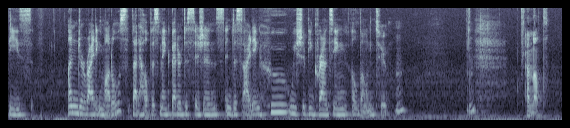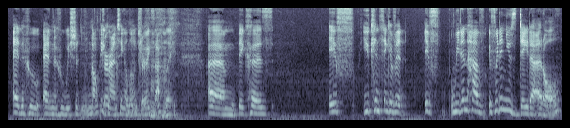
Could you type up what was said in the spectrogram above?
these underwriting models that help us make better decisions in deciding who we should be granting a loan to. Hmm? Hmm? And not. and who and who we should not be Sure. granting a loan to exactly. Um, because if you can think of it if we didn't have if we didn't use data at all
